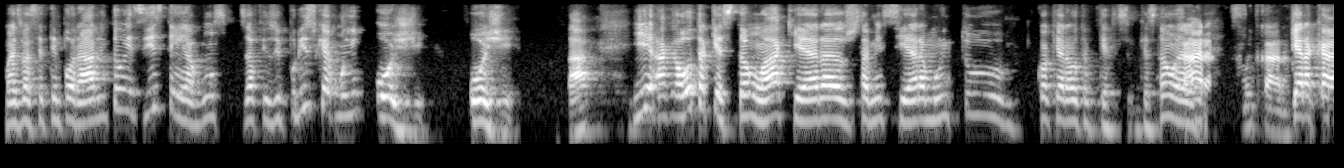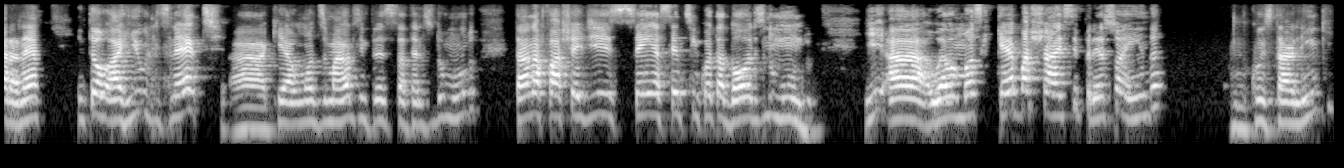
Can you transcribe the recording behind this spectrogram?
mas vai ser temporário. Então, existem alguns desafios, e por isso que é ruim hoje. Hoje, Tá? E a, outra questão lá, que era justamente se era muito. Qual que era a outra questão? Era, cara, muito cara. Que era cara, né? Então, a HughesNet, a, que é uma das maiores empresas de satélites do mundo, está na faixa de 100 a 150 dólares no mundo. E a, o Elon Musk quer baixar esse preço ainda com Starlink,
